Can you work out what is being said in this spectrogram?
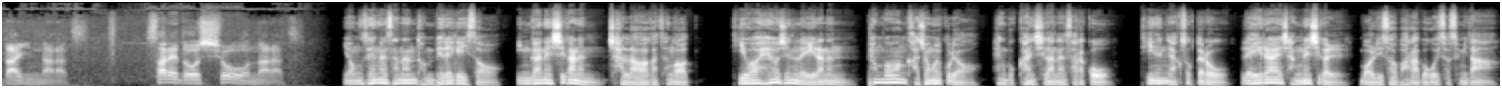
大ならずされど小ならず 영생을 사는 덤필에게 있어 인간의 시간은 찰나와 같은 것. 디와 헤어진 레이라는 평범한 가정을 꾸려 행복한 시간을 살았고 디는 약속대로 레이라의 장례식을 멀리서 바라보고 있었습니다.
